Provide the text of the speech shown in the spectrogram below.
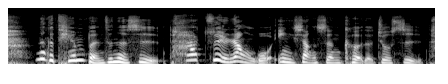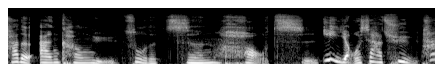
那个天本真的是它最让我印象深刻的就是它的安康鱼做的真好吃，一咬下去它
